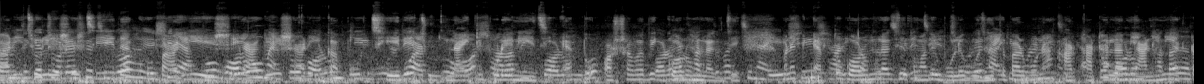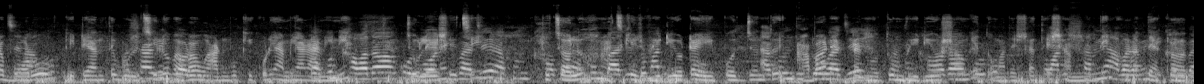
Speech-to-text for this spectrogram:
বাড়ি চলে এসেছি দেখো বাড়ি এসে আগে শাড়ি কাপড় ছেড়ে নাইটি পরে নিয়েছি এত অস্বাভাবিক গরম লাগছে। মানে এত গরম লাগছে তোমাদের বলে বোঝাতে পারব না। আর কাঁঠাল আমি আনিনি একটা বড় কেটে আনতে বলছিল বাবা ও আনব কি করে আমি আর আনিনি। চলে এসেছি। তো চলো আজকের ভিডিওটা এই পর্যন্ত আবার একটা নতুন ভিডিওর সঙ্গে তোমাদের সাথে সামনে আবার দেখা হবে।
